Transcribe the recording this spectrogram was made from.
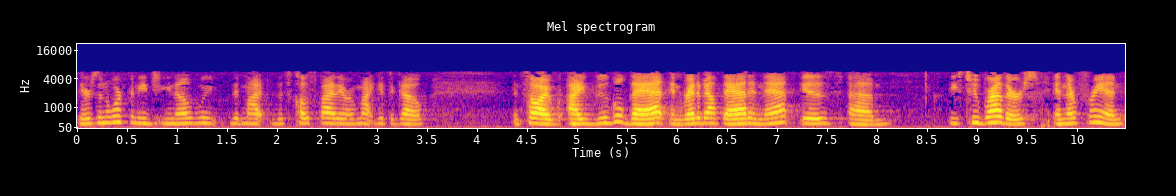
there's an orphanage, you know, we, that might that's close by there. We might get to go. And so I, I googled that and read about that, and that is um, these two brothers and their friend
